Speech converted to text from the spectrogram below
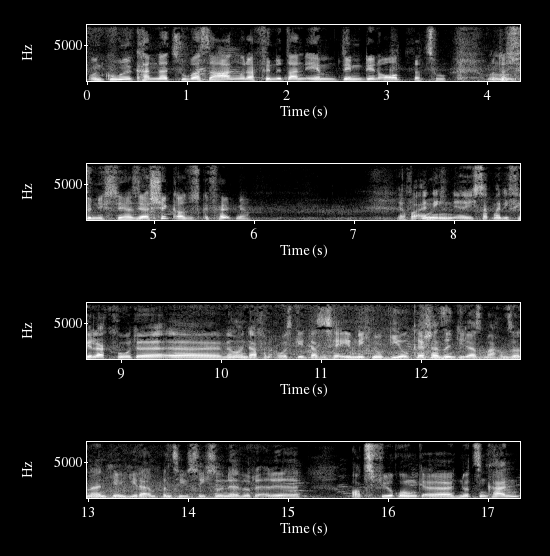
und Google kann dazu was sagen oder findet dann eben den, den Ort dazu. Und das finde ich sehr, sehr schick. Also es gefällt mir. Ja, vor allen Dingen, äh, ich sag mal, die Fehlerquote, äh, wenn man davon ausgeht, dass es ja eben nicht nur Geocacher sind, die das machen, sondern hier jeder im Prinzip sich so eine virtuelle Ortsführung äh, nutzen kann,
